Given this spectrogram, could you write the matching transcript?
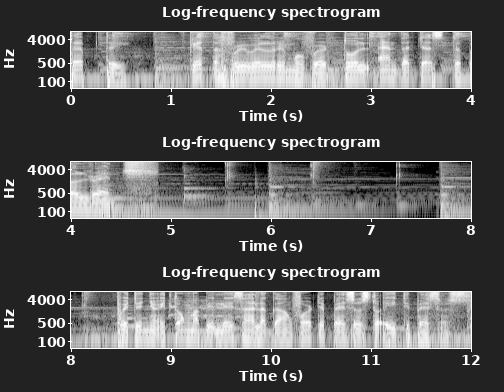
Step 3. Get a free wheel remover tool and adjustable wrench. Pwede nyo itong mabili sa halagang 40 pesos to 80 pesos.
